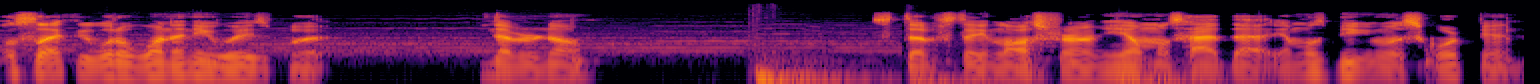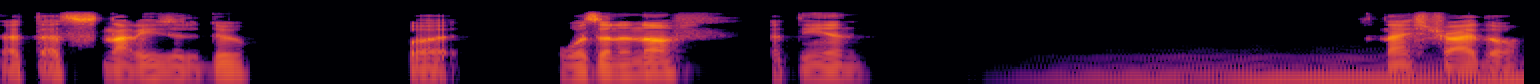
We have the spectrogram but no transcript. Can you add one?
Most likely would have won anyways, but you never know. It's a devastating loss for him. He almost had that. He almost beat me with Scorpion. That that's not easy to do, but wasn't enough at the end. Nice try though.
